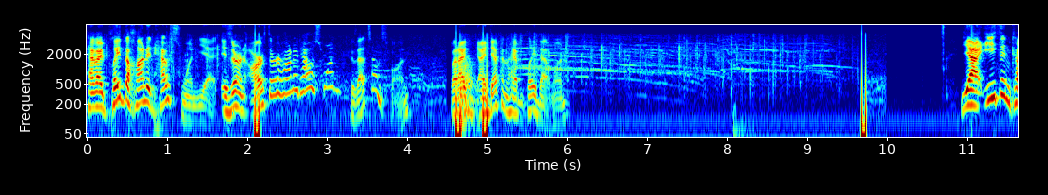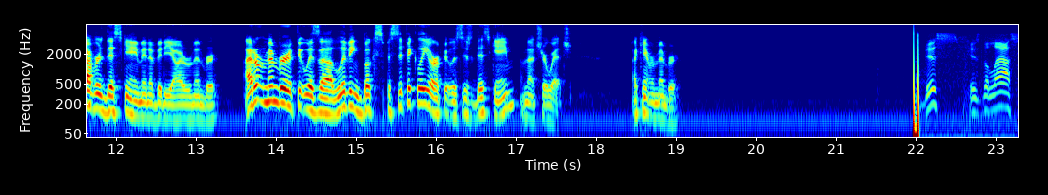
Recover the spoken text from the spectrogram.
Have I played the haunted house one yet? Is there an Arthur haunted house one? Because that sounds fun. But I, I definitely haven't played that one. Yeah, Ethan covered this game in a video, I remember. I don't remember if it was a living book specifically or if it was just this game. I'm not sure which. I can't remember. This is the last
